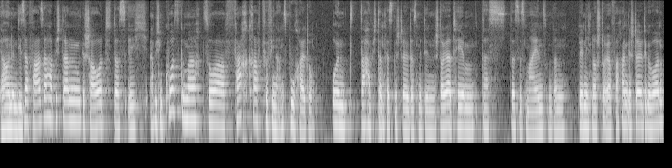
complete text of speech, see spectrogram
Ja, und in dieser Phase habe ich dann geschaut, dass ich habe ich einen Kurs gemacht zur Fachkraft für Finanzbuchhaltung. Und da habe ich dann festgestellt, dass mit den Steuerthemen, das, das ist meins. Und dann bin ich noch Steuerfachangestellte geworden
